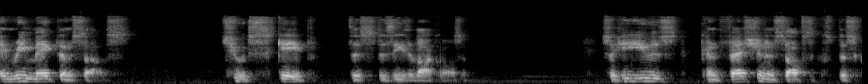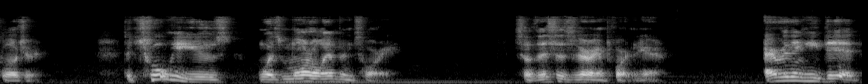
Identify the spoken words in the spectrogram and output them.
and remake themselves to escape this disease of alcoholism. So he used confession and self disclosure. The tool he used was moral inventory. So this is very important here. Everything he did,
